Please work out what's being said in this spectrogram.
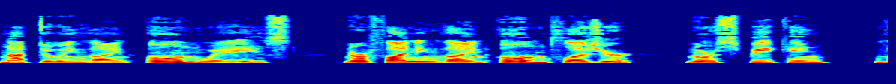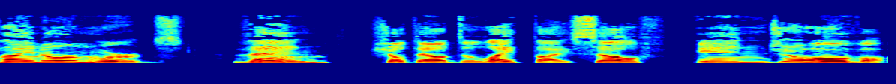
not doing thine own ways, nor finding thine own pleasure, nor speaking thine own words. Then shalt thou delight thyself in Jehovah.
